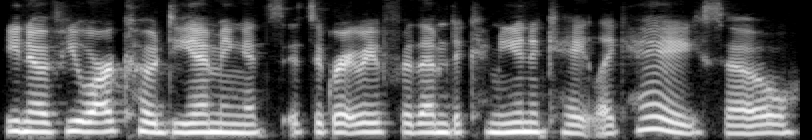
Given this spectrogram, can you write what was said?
you know, if you are co-DMing, it's it's a great way for them to communicate like, hey, so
